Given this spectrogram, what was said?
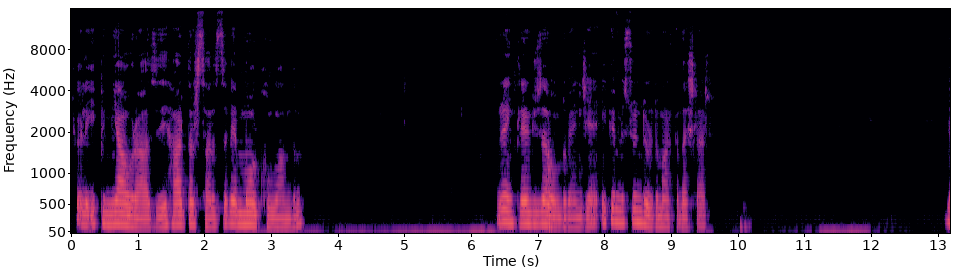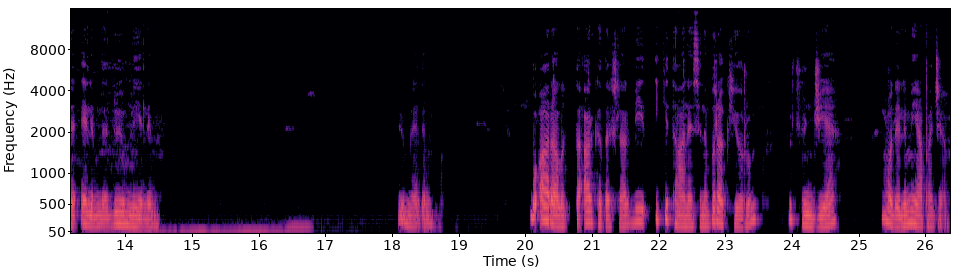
Şöyle ipim yavrazi, hardar sarısı ve mor kullandım. Renkler güzel oldu bence. İpimi sündürdüm arkadaşlar. Ve elimde düğümleyelim. Düğümledim. Bu aralıkta arkadaşlar bir iki tanesini bırakıyorum. Üçüncüye modelimi yapacağım.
